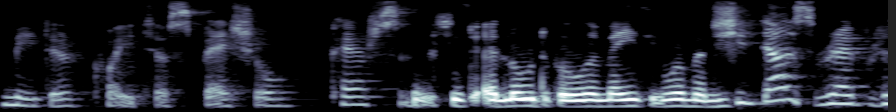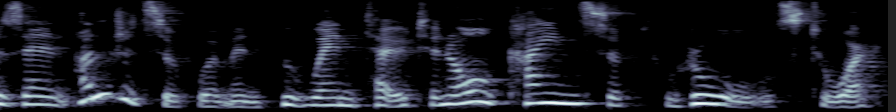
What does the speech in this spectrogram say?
made her quite a special I person. she's a laudable, amazing woman. She does represent hundreds of women who went out in all kinds of roles to work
